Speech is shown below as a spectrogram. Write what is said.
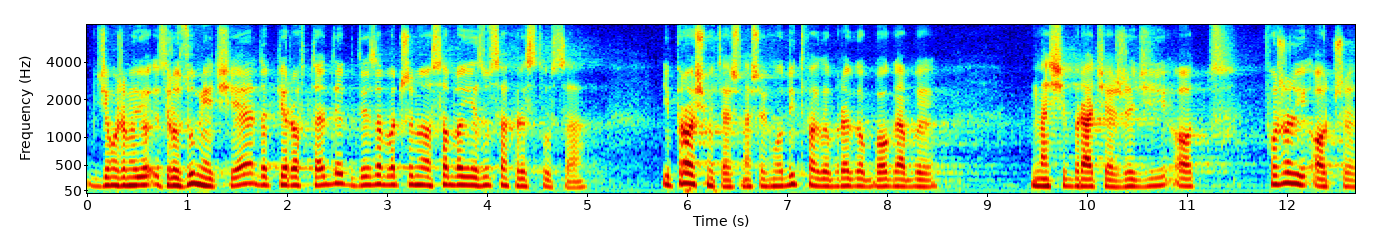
gdzie możemy zrozumieć je dopiero wtedy, gdy zobaczymy osobę Jezusa Chrystusa. I prośmy też w naszych modlitwach dobrego Boga, by nasi bracia Żydzi otworzyli oczy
